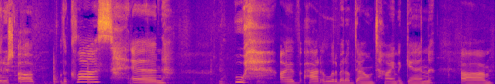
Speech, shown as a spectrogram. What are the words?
finished up the class and whew, I've had a little bit of downtime again. Um,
